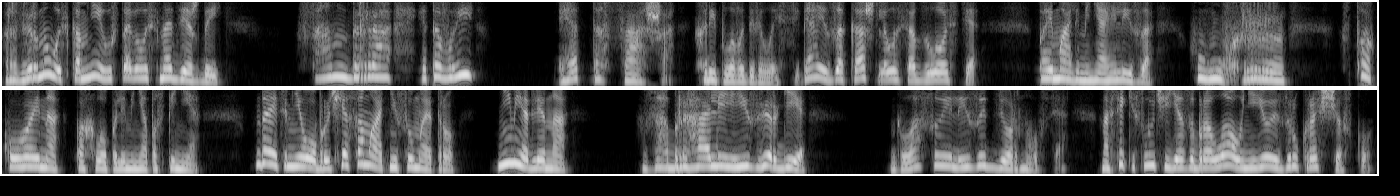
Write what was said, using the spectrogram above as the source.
развернулась ко мне и уставилась надеждой. «Сандра, это вы?» «Это Саша», — хрипло выдавила из себя и закашлялась от злости. «Поймали меня, Элиза». «Ух, рр. «Спокойно», — похлопали меня по спине. «Дайте мне обруч, я сама отнесу мэтру. Немедленно». «Забрали, изверги!» Глаз у Элизы дернулся. На всякий случай я забрала у нее из рук расческу.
